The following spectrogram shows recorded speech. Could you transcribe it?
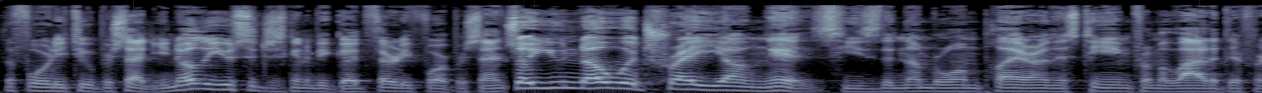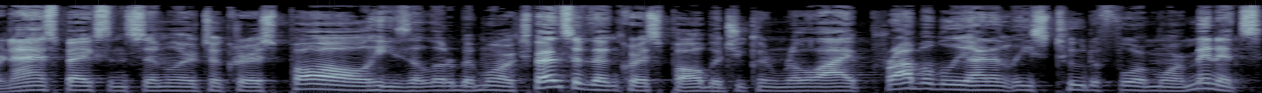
the 42%. You know the usage is going to be good, 34%. So you know what Trae Young is. He's the number one player on this team from a lot of different aspects. And similar to Chris Paul, he's a little bit more expensive than Chris Paul, but you can rely probably on at least two to four more minutes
